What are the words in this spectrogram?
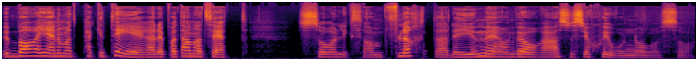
Bara genom att paketera det på ett annat sätt så liksom flörtar det ju med våra associationer och så.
